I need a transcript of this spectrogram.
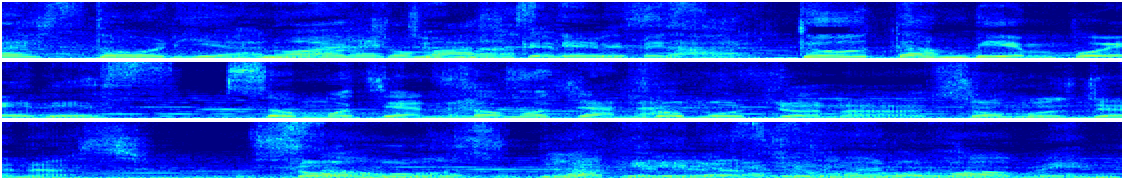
Nuestra historia no, ha hecho más que empezar. Tú también puedes. Somos Yanas. Somos Yana. Somos Yanas. Somos Janás. Somos la generación joven.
